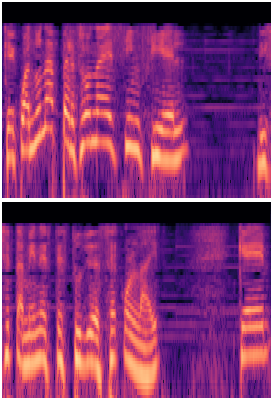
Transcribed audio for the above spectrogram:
que cuando una persona es infiel, dice también este estudio de Second Life, que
